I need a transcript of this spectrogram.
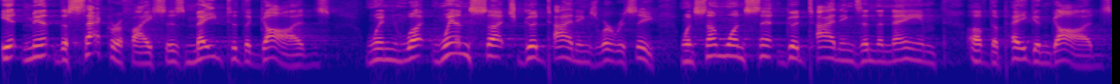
it meant the sacrifices made to the gods when, what, when such good tidings were received. When someone sent good tidings in the name of the pagan gods,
